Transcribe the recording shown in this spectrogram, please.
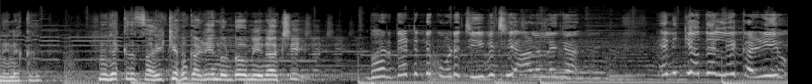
നിനക്ക് നിനക്ക് സഹിക്കാൻ കഴിയുന്നുണ്ടോ മീനാക്ഷി? ഭരതേട്ടന്റെ കൂടെ ജീവിച്ചയാളല്ലേ ഞാൻ? എനിക്കതല്ലേ കഴിയൂ?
